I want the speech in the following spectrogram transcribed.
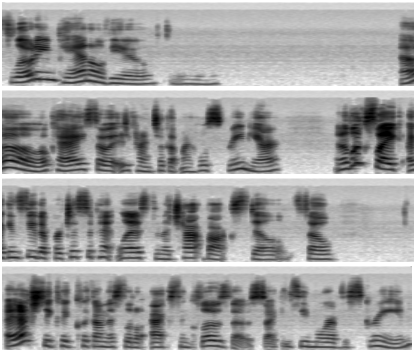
floating panel view. Ooh. Oh, okay, so it kind of took up my whole screen here. And it looks like I can see the participant list and the chat box still. So I actually could click on this little X and close those so I can see more of the screen.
